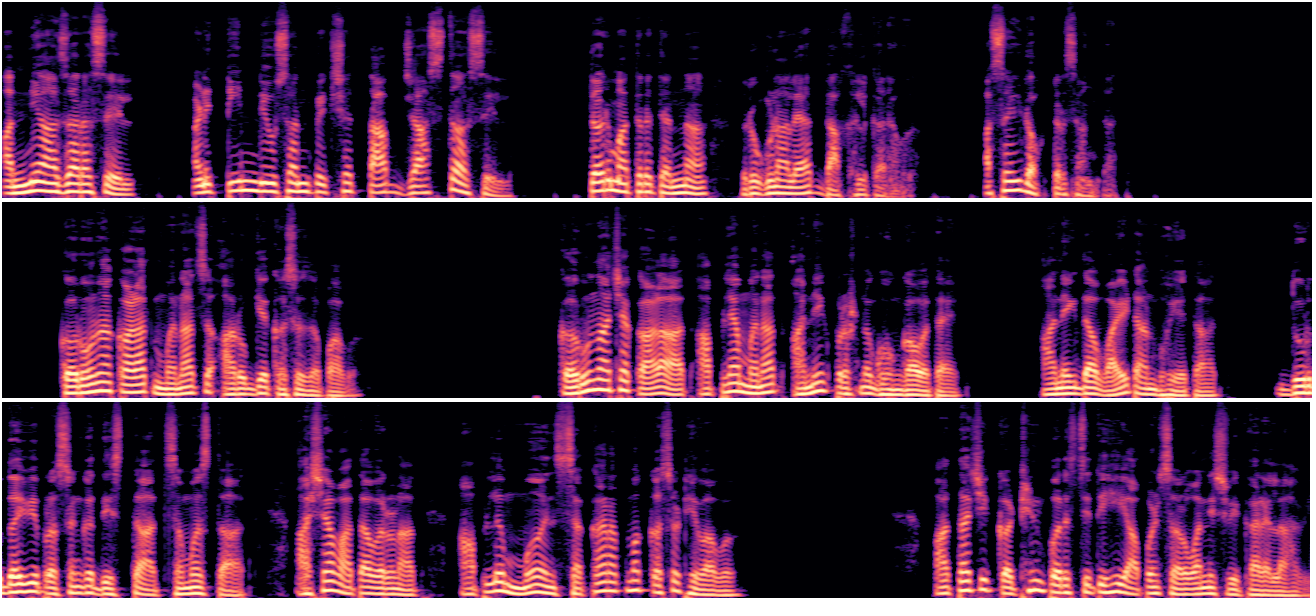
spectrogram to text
अन्य आजार असेल आणि तीन दिवसांपेक्षा ताप जास्त असेल तर मात्र त्यांना रुग्णालयात दाखल करावं असंही डॉक्टर सांगतात. करोना काळात मनाचं आरोग्य कसं जपावं? करोनाच्या काळात आपल्या मनात अनेक प्रश्न घोंगावत आहेत. अनेकदा वाईट अनुभव येतात दुर्दैवी प्रसंग दिसतात समजतात. अशा वातावरणात आपलं मन सकारात्मक कसं ठेवावं? आताची कठीण परिस्थितीही आपण सर्वांनी स्वीकारायला हवी.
